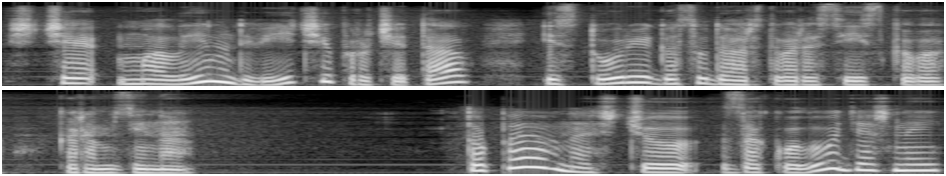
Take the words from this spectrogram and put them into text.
ще малим двічі прочитав історію государства російського Карамзіна. То певно, що заколодяжний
